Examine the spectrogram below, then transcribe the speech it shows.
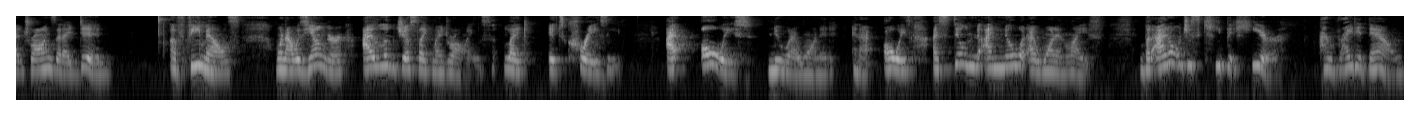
at drawings that I did of females when I was younger, I look just like my drawings. Like it's crazy. I always knew what I wanted and I always I still I know what I want in life. But I don't just keep it here. I write it down.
